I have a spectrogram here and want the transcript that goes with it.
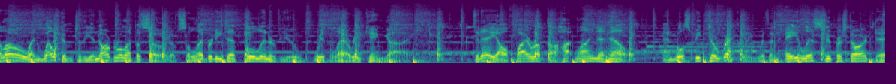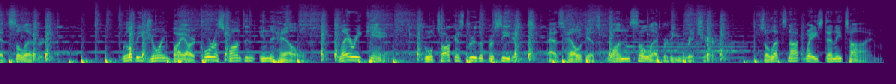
Hello, and welcome to the inaugural episode of Celebrity Death Pool Interview with Larry King Guy. Today, I'll fire up the hotline to hell, and we'll speak directly with an A list superstar dead celebrity. We'll be joined by our correspondent in hell, Larry King, who will talk us through the proceedings as hell gets one celebrity richer. So let's not waste any time.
